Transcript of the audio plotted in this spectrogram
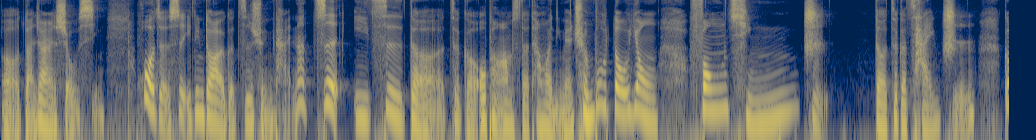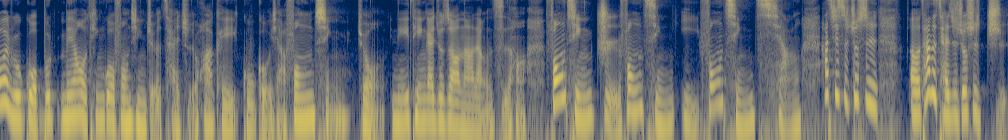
呃短暂的休息，或者是一定都要有个咨询台。那这一次的这个 Open Arms 的摊位里面，全部都用风琴纸。的这个材质，各位如果不没有听过风琴纸的材质的话，可以 Google 一下风琴，就你一听应该就知道哪两个字哈。风琴纸、风琴椅、风琴墙，它其实就是呃，它的材质就是纸，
